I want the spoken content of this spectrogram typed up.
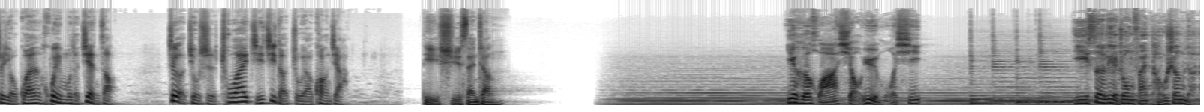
是有关会幕的建造，这就是出埃及记的主要框架。第十三章，耶和华小谕摩西：以色列中凡投生的，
